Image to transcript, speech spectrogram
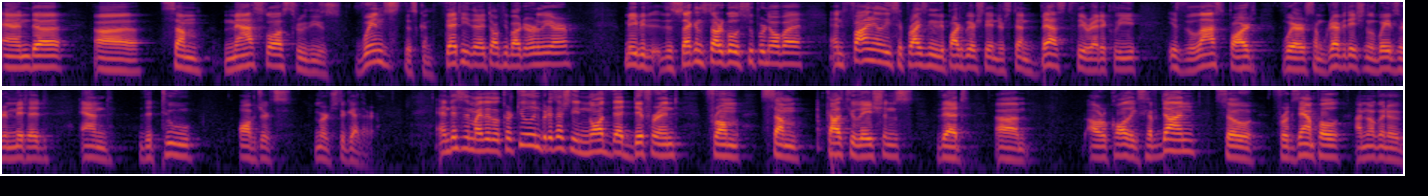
And uh, uh, some mass loss through these winds, this confetti that I talked about earlier. Maybe the, the second star goes supernova. And finally, surprisingly, the part we actually understand best theoretically is the last part where some gravitational waves are emitted and the two objects merge together. And this is my little cartoon, but it's actually not that different from some calculations that um, our colleagues have done. So, for example, I'm not going to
